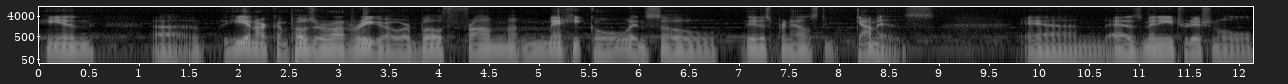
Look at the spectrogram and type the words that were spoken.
he and uh, he and our composer Rodrigo are both from Mexico, and so it is pronounced Gamez. And as many traditional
